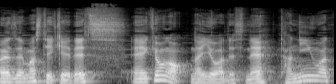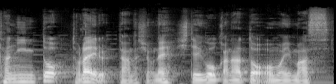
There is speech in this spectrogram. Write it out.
はようございます。TK です、えー今日の内容はですね、他人は他人と捉えるって話をね、していこうかなと思います。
